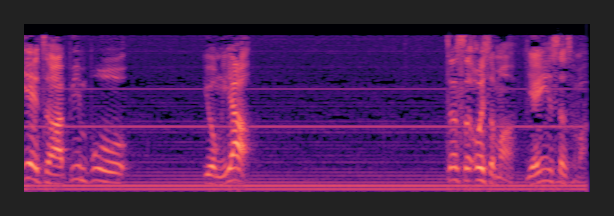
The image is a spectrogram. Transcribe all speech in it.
业者并不踊跃，这是为什么？原因是什么？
